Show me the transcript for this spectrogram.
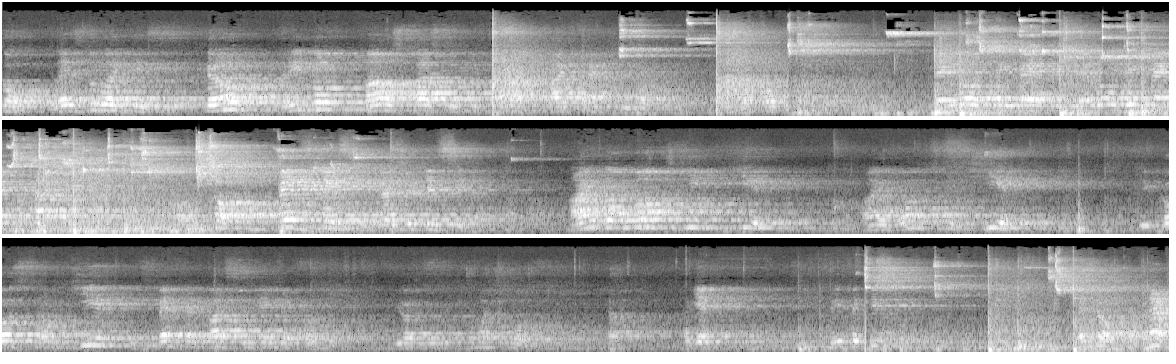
So let's do like this. Curl, dribble, bounce pass to him. Five times. Stay low, big man. Low, big man. Attack. Stop. Bad spacing, as you can see. I don't want him here. I want you here. Because from here, it's better passing angle for him. You are too, too much low. Come. Again. Repetition. Let's go. Attack.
